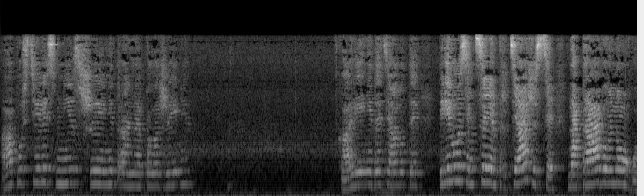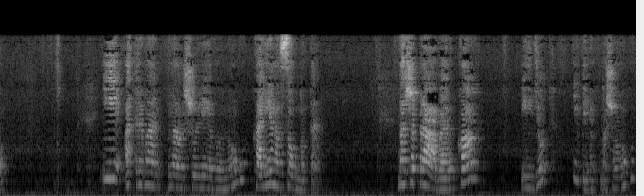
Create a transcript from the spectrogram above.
опустились вниз. Шея. Нейтральное положение. Колени дотянуты. Переносим центр тяжести на правую ногу. И отрываем нашу левую ногу, колено согнутое. Наша правая рука идет и берет нашу ногу.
